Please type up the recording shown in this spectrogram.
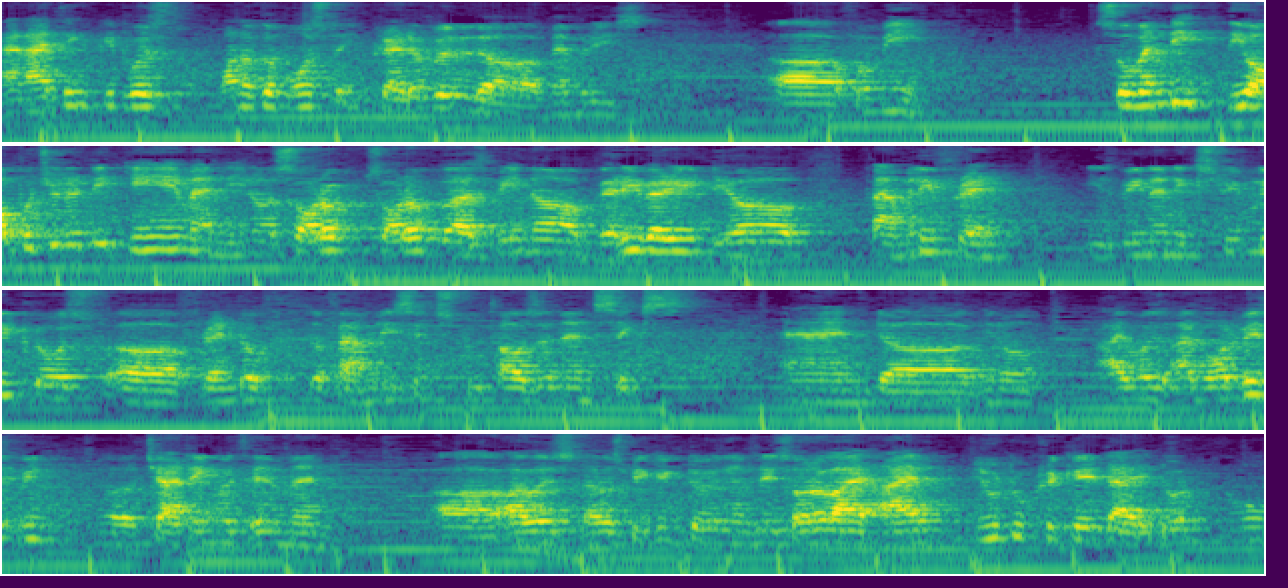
and I think it was one of the most incredible uh, memories uh, for me. So when the, the opportunity came, and you know, Sourav, Sourav has been a very, very dear family friend. He's been an extremely close uh, friend of the family since 2006, and uh, you know, I was I've always been uh, chatting with him and uh, I was I was speaking to him and sort of, I I'm new to cricket. I don't know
